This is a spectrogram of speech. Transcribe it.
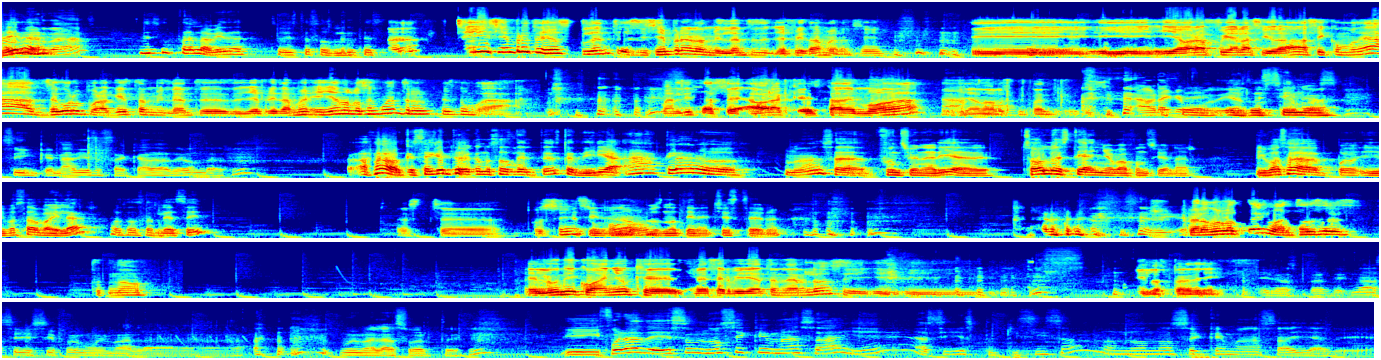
vida. ¿verdad? Eso toda la vida, tuviste esos lentes. ¿Ah? Sí, siempre tenía esos lentes y siempre eran mis lentes de Jeffrey Dahmer, así. Y, y, y, ahora fui a la ciudad así como de, ah, seguro por aquí están mis lentes de Jeffrey Dahmer y ya no los encuentro. Es como, ah, maldita sea, ahora que está de moda, ya no los encuentro. ahora que podías destino sin que nadie se sacara de onda. Ajá, aunque si alguien te ve con esos lentes, te diría, ah, claro, ¿no? O sea, funcionaría. Solo este año va a funcionar. ¿Y vas a, y vas a bailar? ¿Vas a hacerle así? Este, pues sí. no, pues no tiene chiste, ¿no? Pero no lo tengo, entonces, pues no. El único año que me serviría tenerlos y, y, y, los perdí. Y los perdí. No, sí, sí fue muy mala. muy mala suerte. Y fuera de eso, no sé qué más hay, ¿eh? Así Spooky Season. No, no, no sé qué más haya de.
